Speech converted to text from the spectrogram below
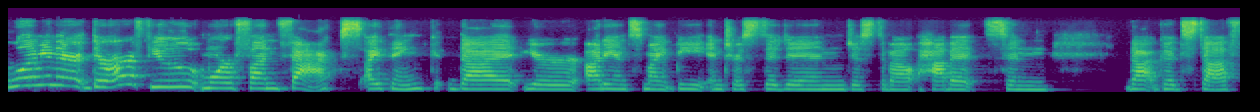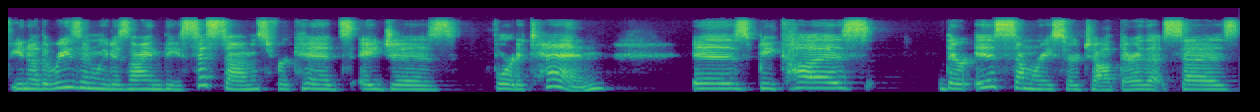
Well, I mean, there there are a few more fun facts I think that your audience might be interested in, just about habits and that good stuff. You know, the reason we designed these systems for kids ages four to ten is because there is some research out there that says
